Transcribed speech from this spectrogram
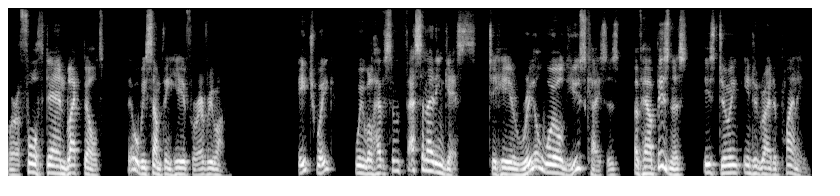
or a fourth Dan black belt, there will be something here for everyone. Each week, we will have some fascinating guests to hear real world use cases of how business is doing integrated planning.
